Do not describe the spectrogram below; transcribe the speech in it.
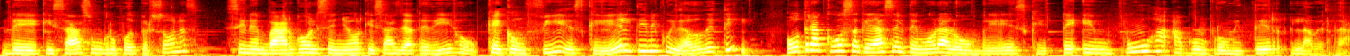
de quizás un grupo de personas Sin embargo, el Señor quizás ya te dijo que confíes que Él tiene cuidado de ti. Otra cosa que hace el temor al hombre es que te empuja a comprometer la verdad.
